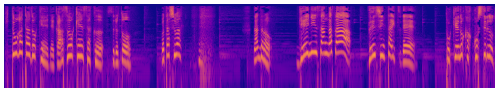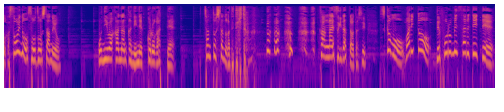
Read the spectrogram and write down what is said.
人型時計で画像検索すると、私は、なんだろう、芸人さんがさ、全身タイツで、時計の格好してるのとかそういうのを想像したのよ。お庭かなんかに寝っ転がって、ちゃんとしたのが出てきた。考えすぎだった私。しかも、割とデフォルメされていて、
